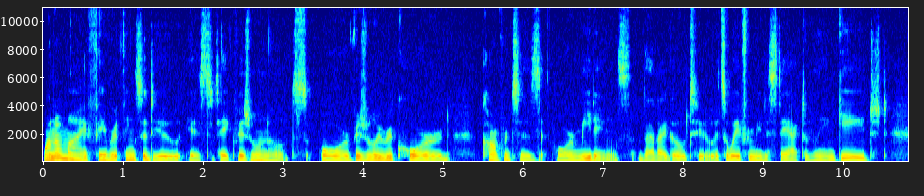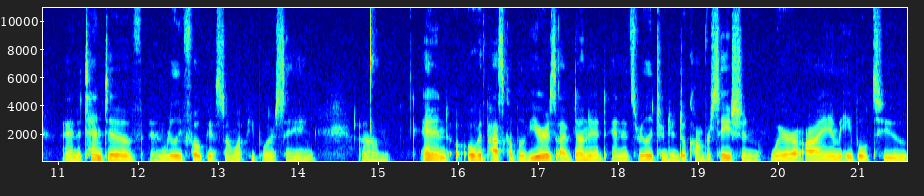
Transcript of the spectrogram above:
One of my favorite things to do is to take visual notes or visually record conferences or meetings that I go to. It's a way for me to stay actively engaged and attentive and really focused on what people are saying. Um, and over the past couple of years, I've done it, and it's really turned into a conversation where I am able to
